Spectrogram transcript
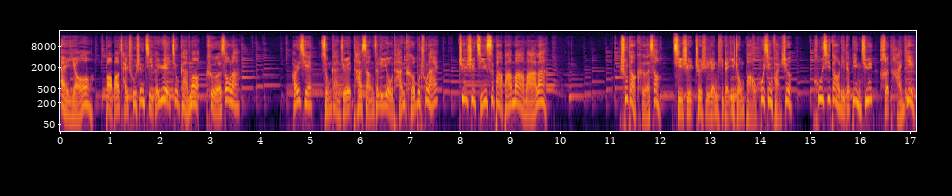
哎呦，宝宝才出生几个月就感冒咳嗽了，而且总感觉他嗓子里有痰咳不出来，真是急死爸爸妈妈了。说到咳嗽，其实这是人体的一种保护性反射，呼吸道里的病菌和痰液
